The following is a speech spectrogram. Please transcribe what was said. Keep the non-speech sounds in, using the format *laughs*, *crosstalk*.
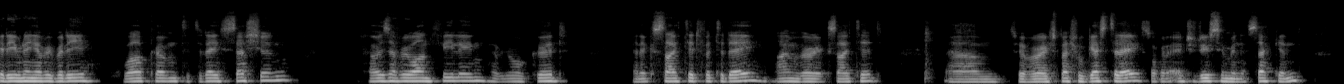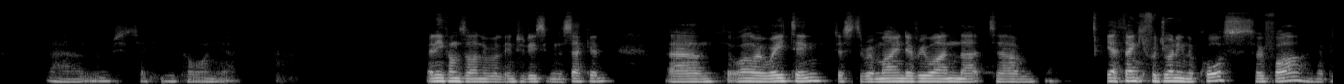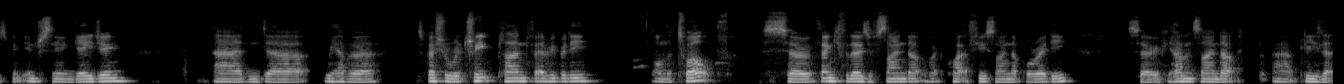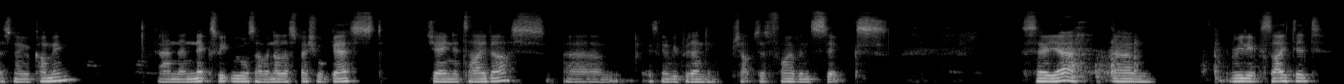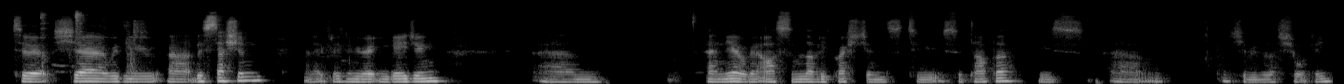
Good evening, everybody. Welcome to today's session. How is everyone feeling? Hope you're all good and excited for today. I'm very excited. Um, so we have a very special guest today. So I'm going to introduce him in a second. Um, just check if he on yet. When he comes on, we'll introduce him in a second. Um, while we're waiting, just to remind everyone that, um, yeah, thank you for joining the course so far. I hope it's been interesting, engaging and uh, we have a special retreat planned for everybody on the 12th. So thank you for those who've signed up. We've had quite a few signed up already. So if you haven't signed up, uh, please let us know you're coming. And then next week, we also have another special guest, Jane Nataidas. Um, is going to be presenting chapters five and six. So yeah, um, really excited to share with you uh, this session and hopefully it's going to be very engaging. Um, and yeah, we're going to ask some lovely questions to Sutapa, who's um, should be with us shortly.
